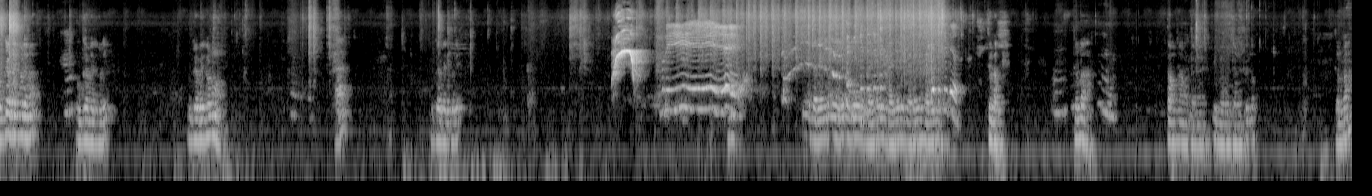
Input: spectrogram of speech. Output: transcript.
উগা বের করে মা। উগা বের করে। উগা বের করব? হ্যাঁ? উগা বের করে। তুলো তুলো তখন উগা বের করে তুলো তুলবা না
